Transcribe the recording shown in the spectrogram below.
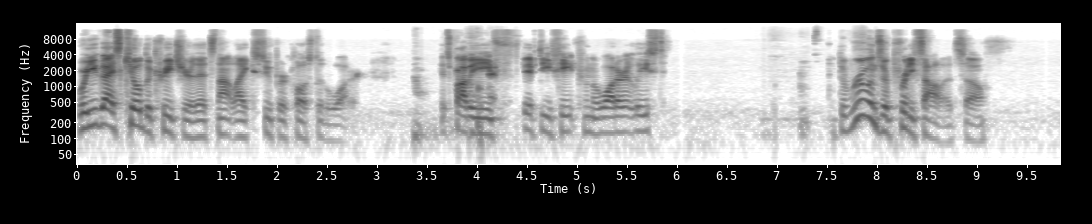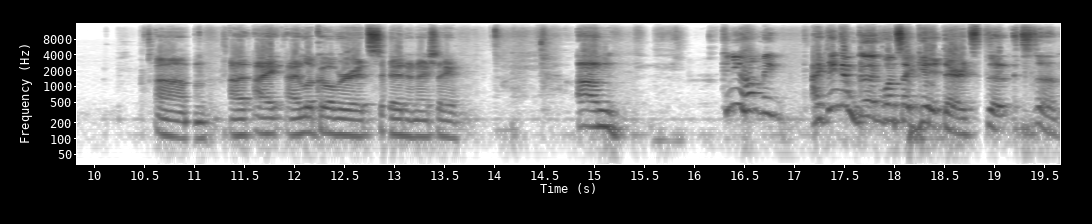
where you guys killed the creature. That's not like super close to the water. It's probably fifty feet from the water at least. The ruins are pretty solid, so Um, I, I, I look over at Sid and I say, um, can you help me? I think I'm good once I get it there. It's the it's the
